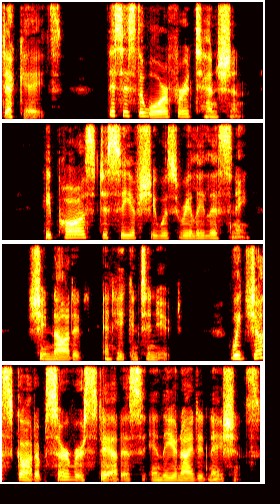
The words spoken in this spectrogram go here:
decades. This is the war for attention. He paused to see if she was really listening. She nodded, and he continued. We just got observer status in the United Nations.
